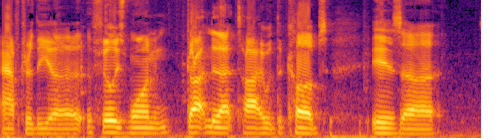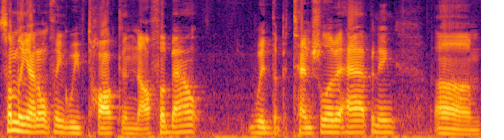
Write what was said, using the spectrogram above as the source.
after the uh, the Phillies won and got into that tie with the Cubs is uh, something I don't think we've talked enough about with the potential of it happening. Um,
